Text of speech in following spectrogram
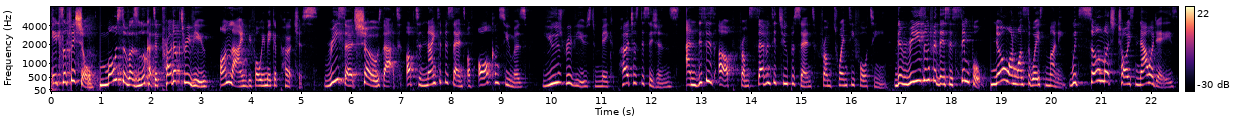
It's official. Most of us look at a product review online before we make a purchase. Research shows that up to 90% of all consumers use reviews to make purchase decisions, and this is up from 72% from 2014. The reason for this is simple. No one wants to waste money. With so much choice nowadays,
